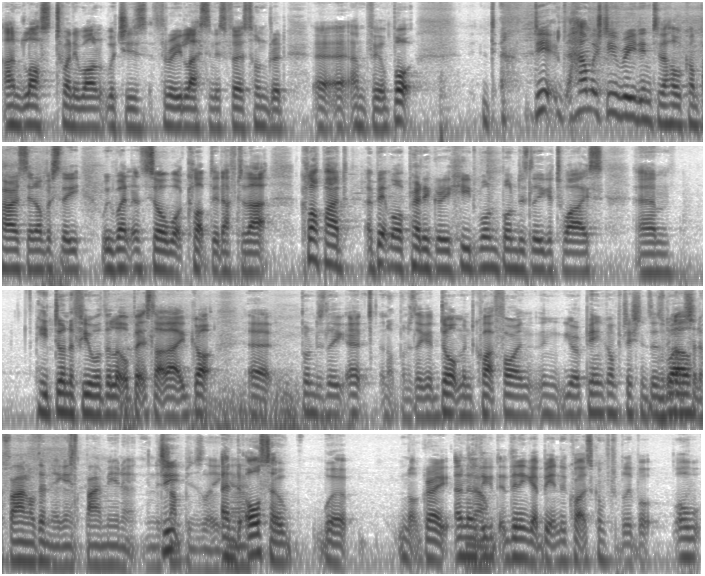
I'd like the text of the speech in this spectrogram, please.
and lost 21, which is three less in his first 100 uh, at Anfield. But do you, how much do you read into the whole comparison? Obviously, we went and saw what Klopp did after that. Klopp had a bit more pedigree. He'd won Bundesliga twice. Um, he'd done a few other little bits like that. He'd got uh, Bundesliga, uh, not Bundesliga, Dortmund quite far in, in European competitions as well. got to the final, didn't they, against Bayern Munich in the Do Champions League? and yeah. also were not great. I know No. they, they didn't get beaten quite as comfortably, but oh,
